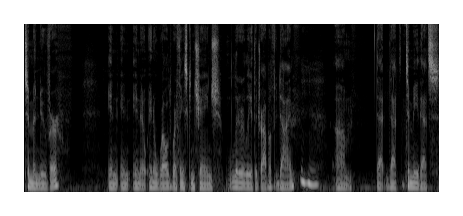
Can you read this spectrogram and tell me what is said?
to maneuver in in in a, in a world where things can change literally at the drop of a dime. Um, that that to me, that's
